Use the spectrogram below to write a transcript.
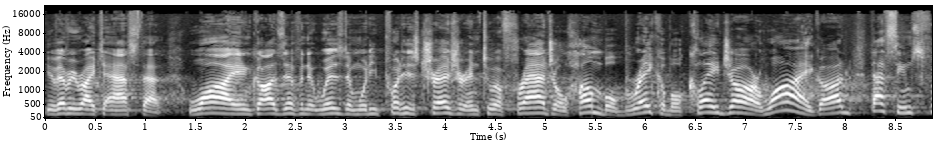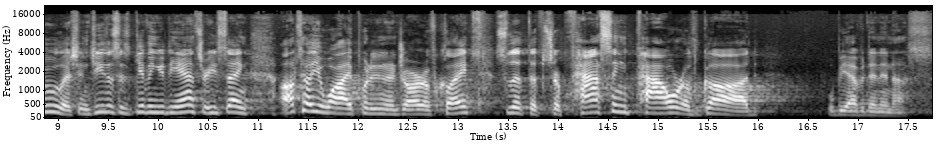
You have every right to ask that. Why, in God's infinite wisdom, would He put His treasure into a fragile, humble, breakable clay jar? Why, God? That seems foolish. And Jesus is giving you the answer. He's saying, I'll tell you why I put it in a jar of clay, so that the surpassing power of God will be evident in us.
